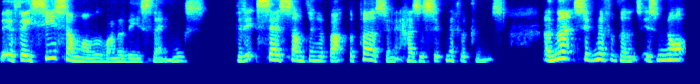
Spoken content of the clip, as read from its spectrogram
if they see someone with one of these things, that it says something about the person, it has a significance. And that significance is not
